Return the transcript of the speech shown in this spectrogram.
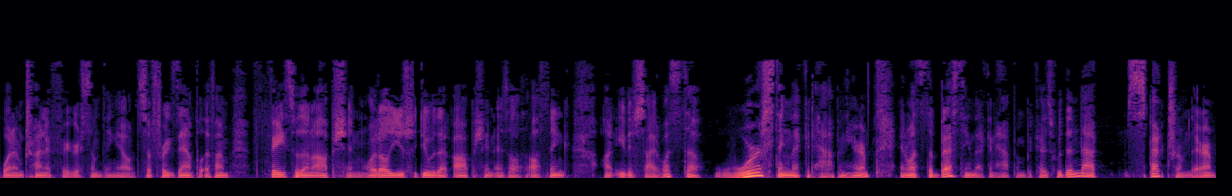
when I'm trying to figure something out. So, for example, if I'm faced with an option, what I'll usually do with that option is I'll, I'll think on either side, what's the worst thing that could happen here, and what's the best thing that can happen? Because within that spectrum there,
